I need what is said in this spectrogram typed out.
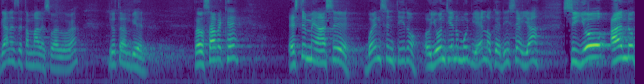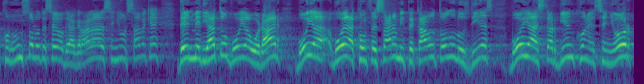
ganas de tamales o algo, ¿verdad? Yo también. Pero ¿sabe qué? Este me hace buen sentido, o yo entiendo muy bien lo que dice allá. Si yo ando con un solo deseo de agradar al Señor, ¿sabe qué? De inmediato voy a orar, voy a, voy a confesar a mi pecado todos los días, voy a estar bien con el Señor,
